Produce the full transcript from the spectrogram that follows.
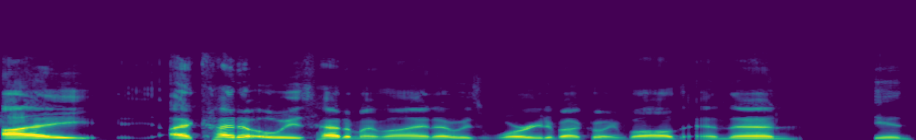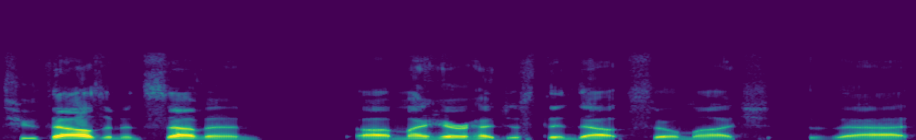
I I kind of always had in my mind, I was worried about going bald. And then in 2007, uh, my hair had just thinned out so much that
